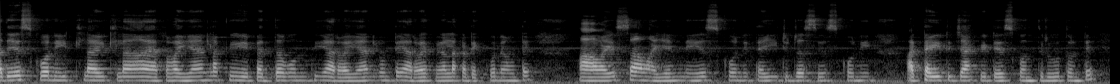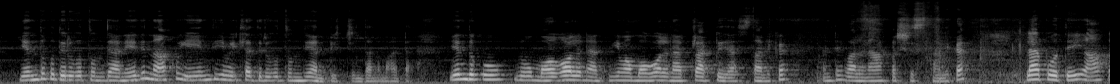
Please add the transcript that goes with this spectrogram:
అది వేసుకొని ఇట్లా ఇట్లా అరవై ఏండ్లకి పెద్దగా ఉంది అరవై ఏండ్లు ఉంటాయి అరవై ఏళ్ళ కంటే ఎక్కువనే ఉంటాయి. ఆ వయసు అవన్నీ వేసుకొని టైట్ డ్రెస్ వేసుకొని ఆ టైట్ జాకెట్ వేసుకొని తిరుగుతుంటే ఎందుకు తిరుగుతుంది అనేది నాకు ఏంది ఇట్లా తిరుగుతుంది అనిపించింది అనమాట ఎందుకు? నువ్వు మగవాళ్ళని ఈమె మగవాళ్ళని అట్రాక్ట్ చేస్తానిక? అంటే వాళ్ళని ఆకర్షిస్తానిక? లేకపోతే ఆక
